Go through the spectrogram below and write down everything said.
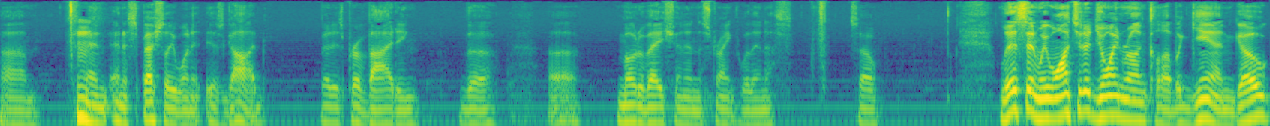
Um, Hmm. and and especially when it is God that is providing the uh, motivation and the strength within us. So, listen, we want you to join Run Club again. Go.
